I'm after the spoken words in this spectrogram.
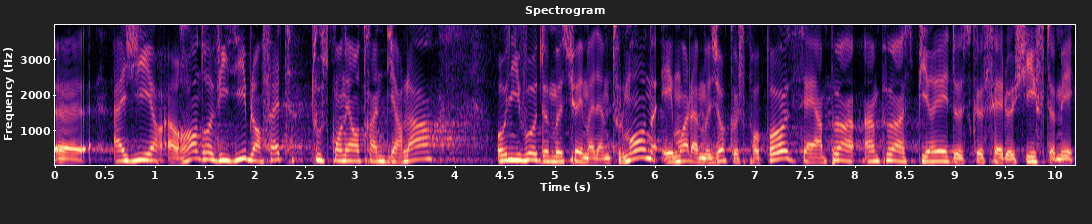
euh, agir, rendre visible en fait tout ce qu'on est en train de dire là, au niveau de monsieur et madame tout le monde. Et moi, la mesure que je propose, c'est un peu, inspiré de ce que fait le shift, mais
